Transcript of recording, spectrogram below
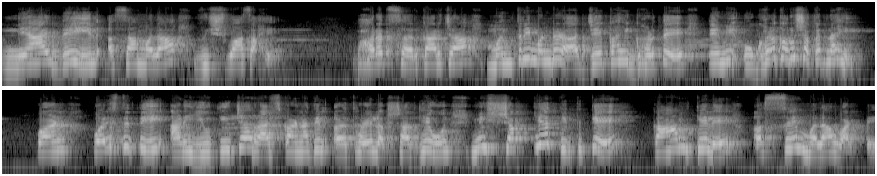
न्याय देईल असा मला विश्वास आहे. भारत सरकारच्या मंत्रिमंडळात जे काही घडते ते मी उघड करू शकत नाही. पण परिस्थिती आणि युतीच्या राजकारणातील अडथळे लक्षात घेऊन मी शक्य तितके काम केले असे मला वाटते.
